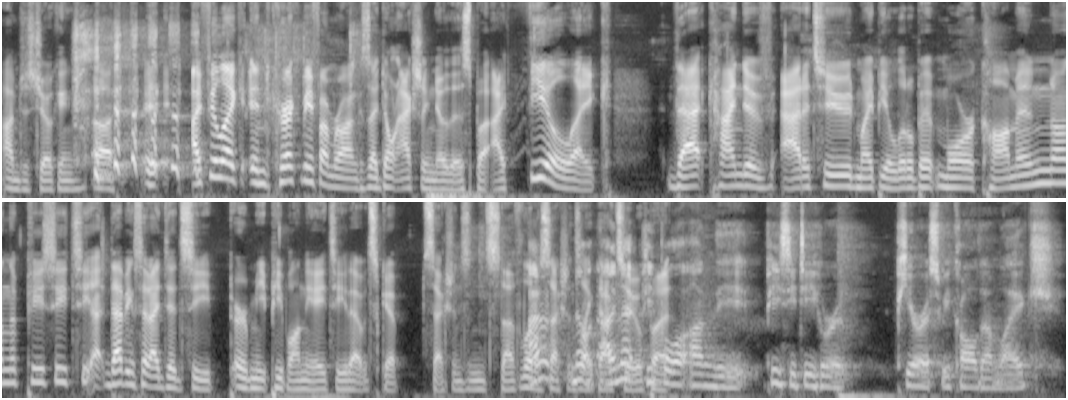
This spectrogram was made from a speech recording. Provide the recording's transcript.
I'm just joking. Uh, it, I feel like, and correct me if I'm wrong, because I don't actually know this, but I feel like that kind of attitude might be a little bit more common on the PCT. Uh, That being said, I did see or meet people on the AT that would skip sections and stuff, little sections no, like that I met too. people But on the PCT who were purists. We call them like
